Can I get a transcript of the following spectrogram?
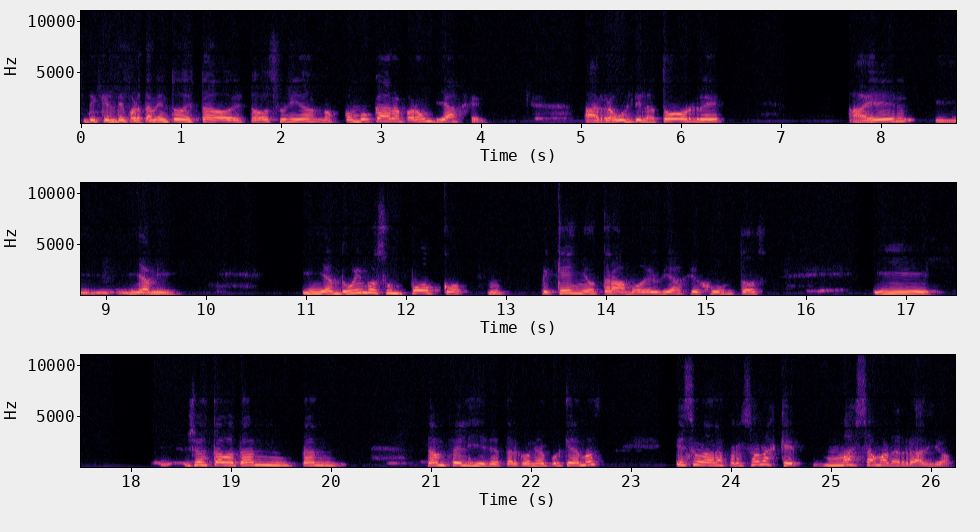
de que el Departamento de Estado de Estados Unidos nos convocara para un viaje a Raúl de la Torre, a él y, y a mí. Y anduvimos un poco, un pequeño tramo del viaje juntos, y yo estaba tan, tan, tan feliz de estar con él, porque además es una de las personas que más ama la radio,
